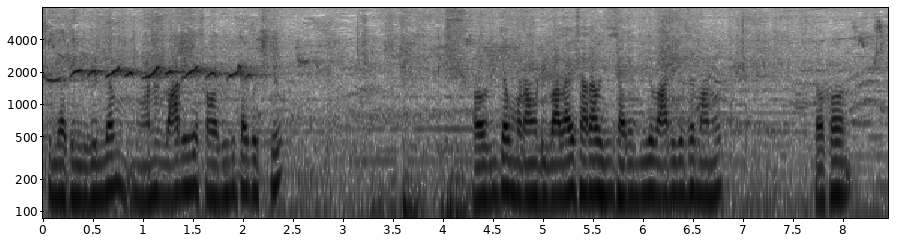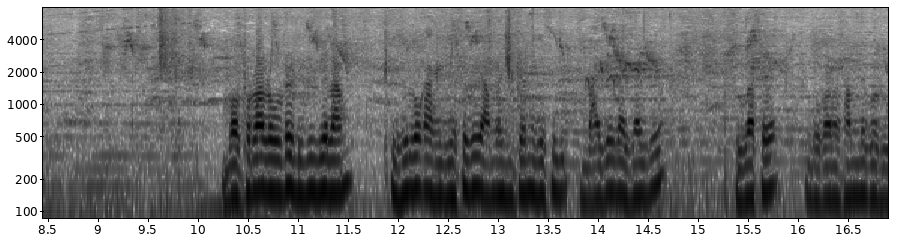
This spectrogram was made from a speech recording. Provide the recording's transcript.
চিল্লাচিল্লি করলাম। মানুষ বাড়ি সহযোগিতা করছে সহযোগিতা মোটামুটি বালাই সারা হয়েছে সাইডের দিকে বাড়ি গেছে মানুষ। তখন বছরা রোডে ঢুকে গেলাম। কিছু লোক আগে গেছে আমরা জিতনে গেছি বাইকে গাছ গাইছে সুগাছে দোকানের সামনে গরু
